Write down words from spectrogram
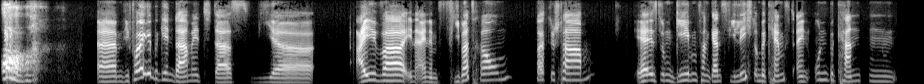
Oh! Ähm, die Folge beginnt damit, dass wir Ivar in einem Fiebertraum praktisch haben. Er ist umgeben von ganz viel Licht und bekämpft einen unbekannten,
